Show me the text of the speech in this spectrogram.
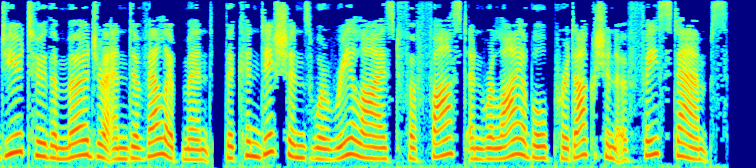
Due to the merger and development, the conditions were realized for fast and reliable production of fee stamps,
